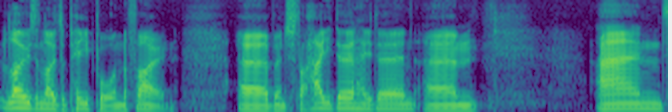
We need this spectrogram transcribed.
loads and loads of people on the phone, um, and just like, how you doing? How you doing? Um, and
